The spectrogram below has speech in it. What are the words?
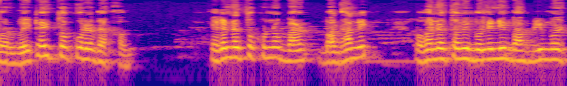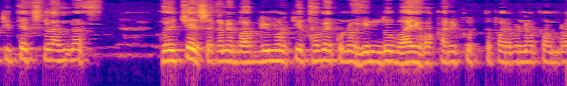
গর্ব, এটাই তো করে দেখাবো। এখানে তো কোনো বাধা নেই। ওখানে তো আমি বলিনি বাবরি মসজিদে শিলান্যাস হয়েছে, সেখানে বাবরি মসজিদ হবে, কোনো হিন্দু ভাই হকারি করতে পারবে না তো আমরা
